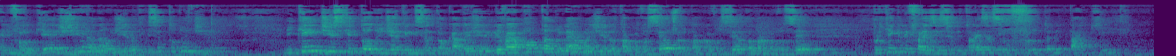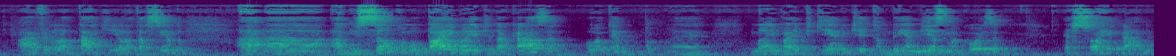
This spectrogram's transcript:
Ele falou, o quê? Gira? Não, gira tem que ser todo dia. E quem diz que todo dia tem que ser tocado a gira? Ele vai apontando, né? Uma gira toca você, outra toca você, outra toca você. Por que, que ele faz isso? Ele traz assim, o fruto ele está aqui. A árvore ela está aqui, ela está sendo a, a, a missão como pai e mãe aqui da casa, ou até é, mãe e pai pequeno, que também é a mesma coisa, é só regar, né?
